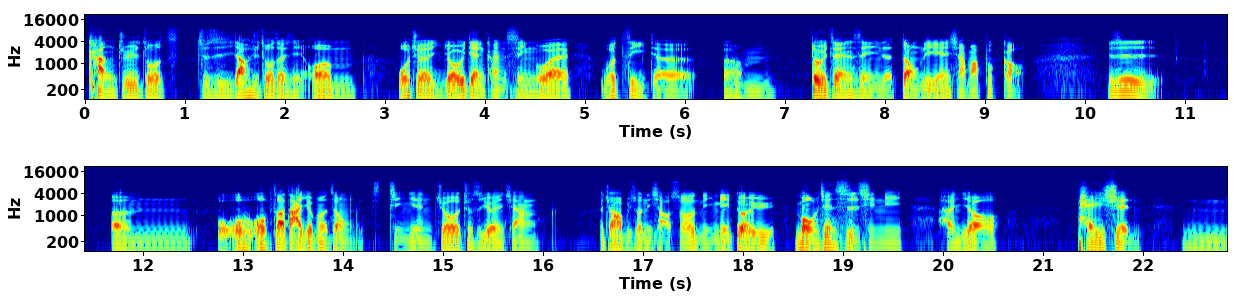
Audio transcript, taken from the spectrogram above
抗拒做，就是要去做这些。嗯，我觉得有一点可能是因为我自己的，嗯，对于这件事情的动力跟想法不够。就是，嗯，我我我不知道大家有没有这种经验，就就是有点像。就好比说，你小时候，你你对于某件事情，你很有 patient，嗯，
